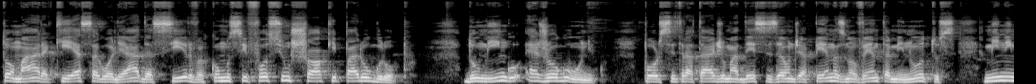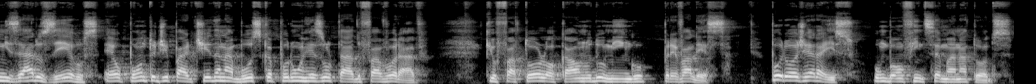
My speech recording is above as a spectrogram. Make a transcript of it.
Tomara que essa goleada sirva como se fosse um choque para o grupo. Domingo é jogo único. Por se tratar de uma decisão de apenas 90 minutos, minimizar os erros é o ponto de partida na busca por um resultado favorável que o fator local no domingo prevaleça. Por hoje era isso. Um bom fim de semana a todos.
